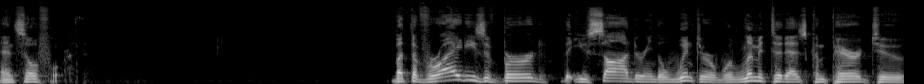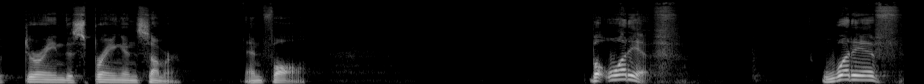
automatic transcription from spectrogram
and so forth. But the varieties of bird that you saw during the winter were limited as compared to during the spring and summer and fall. But what if? What if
